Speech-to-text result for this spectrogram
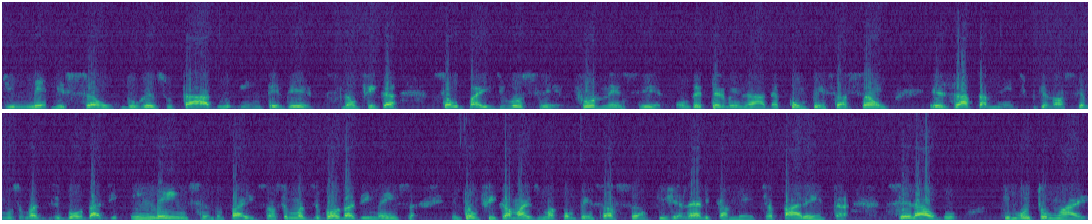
de medição do resultado e entender. Senão fica só o país de você fornecer uma determinada compensação exatamente porque nós temos uma desigualdade imensa no país, nós temos uma desigualdade imensa. Então fica mais uma compensação que genericamente aparenta ser algo que muito mais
